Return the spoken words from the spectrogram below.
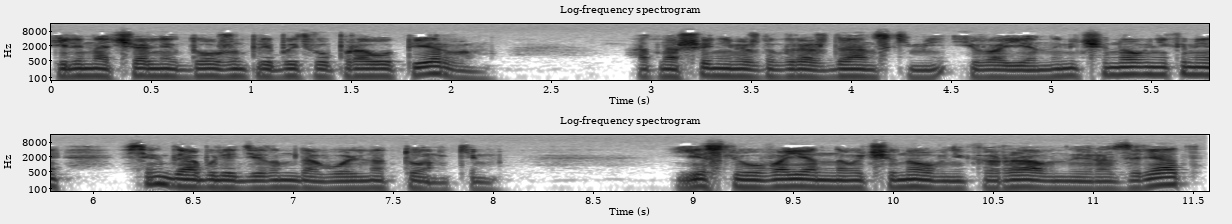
Или начальник должен прибыть в управу первым. Отношения между гражданскими и военными чиновниками всегда были делом довольно тонким. Если у военного чиновника равный разряд,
